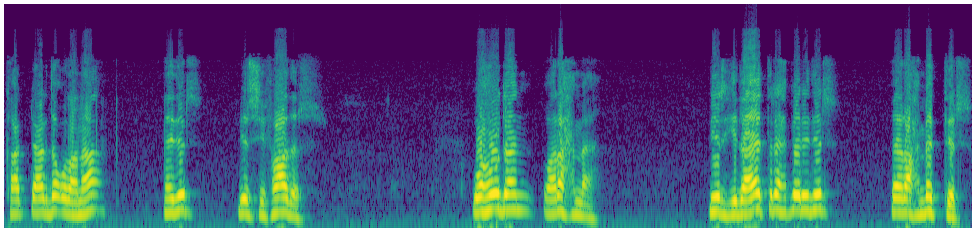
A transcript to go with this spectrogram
Kalplerde olana nedir? Bir şifadır. Ve huden ve rahme. Bir hidayet rehberidir ve rahmettir.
